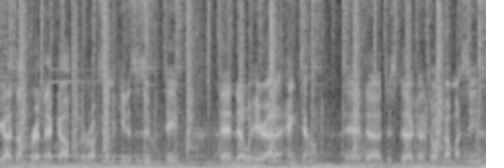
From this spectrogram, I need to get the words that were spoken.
Hey guys, I'm Brett Metcalfe on the Rockstar Makita Suzuki team, and uh, we're here out at Hangtown, and uh, just uh, going to talk about my season.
